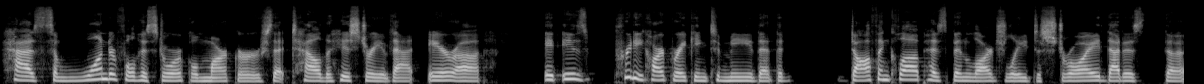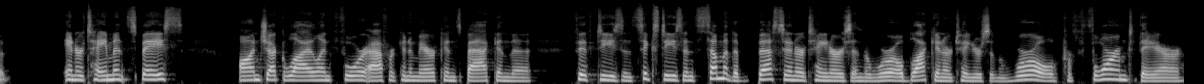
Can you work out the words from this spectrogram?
has some wonderful historical markers that tell the history of that era. It is pretty heartbreaking to me that the Dolphin Club has been largely destroyed. That is the entertainment space on Jekyll Island for African Americans back in the 50s and 60s. And some of the best entertainers in the world, Black entertainers in the world, performed there.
